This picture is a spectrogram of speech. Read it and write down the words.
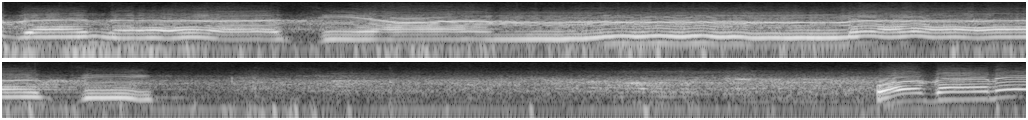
وبنات عماتك. وبنات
